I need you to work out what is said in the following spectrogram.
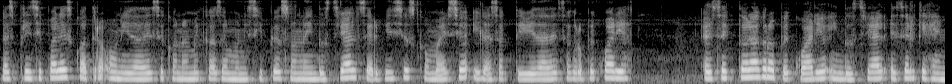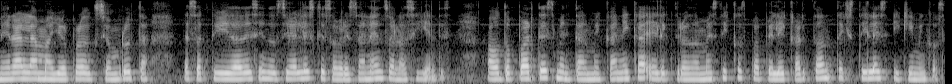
Las principales cuatro unidades económicas del municipio son la industrial, servicios, comercio y las actividades agropecuarias. El sector agropecuario industrial es el que genera la mayor producción bruta. Las actividades industriales que sobresalen son las siguientes: autopartes, mental mecánica, electrodomésticos, papel y cartón, textiles y químicos.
